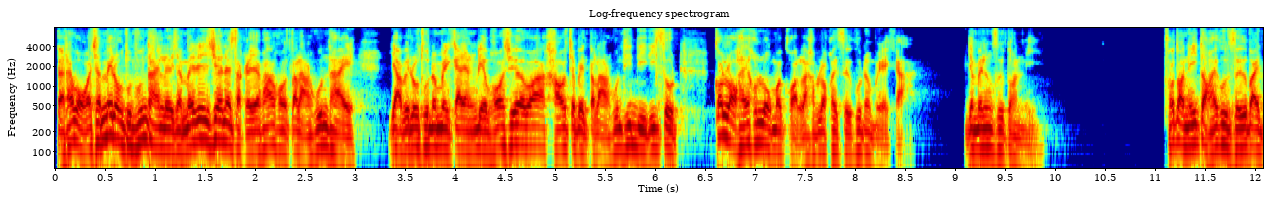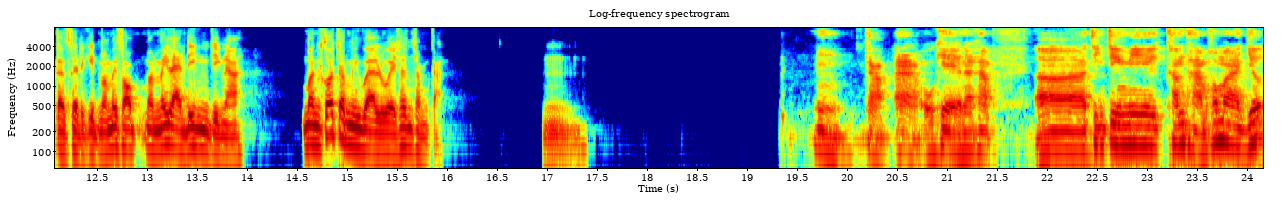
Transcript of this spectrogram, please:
แต่ถ้าบอกว่าฉันไม่ลงทุนหุ้นไทยเลยฉันไม่ได้เชื่อในศักยภาพของตลาดหุ้นไทยอย่าไปลงทุนอเมริกาอย่างเดียวเพราะเชื่อว่าเขาจะเป็นตลาดหุ้นที่ดีที่สุด ก็รอให้เขาลงมาก่อนแล้วครับแล้วค่อยซื้อหุ้นอเมริกา ยังไม่ต้องซื้อตอนนี้เพราะตอนนี้ต่อให้คุณซื้อไปแต่เศรษฐกิจมันไม่ซอฟมันไม่แลนดิ้งจริงๆนะมันก็จะมี valuation จำกัด อืม อืม ครับ อ่า โอเคนะครับเอ่อจริง ๆ มีคำถามเข้ามาเยอะ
